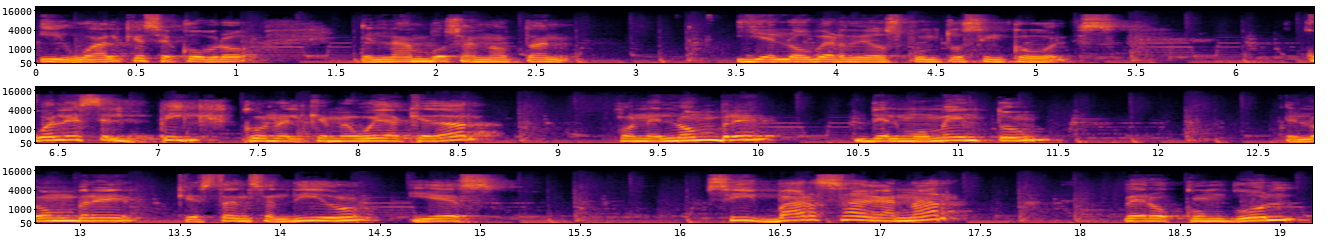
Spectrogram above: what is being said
igual que se cobró, el ambos anotan y el over de 2.5 goles. ¿Cuál es el pick con el que me voy a quedar? Con el hombre del momento, el hombre que está encendido y es, sí, Barça a ganar, pero con gol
